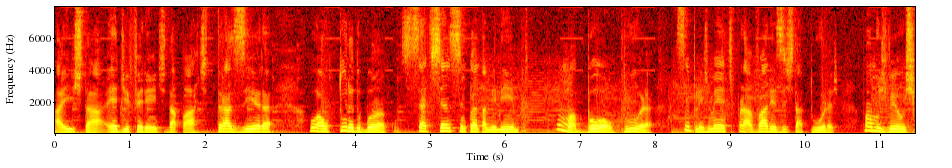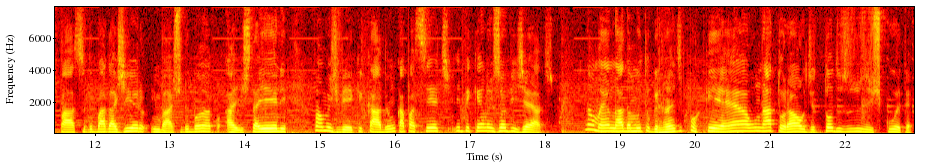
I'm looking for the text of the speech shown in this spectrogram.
aí está, é diferente da parte traseira. A altura do banco, 750 milímetros, uma boa altura, simplesmente para várias estaturas. Vamos ver o espaço do bagageiro embaixo do banco, aí está ele. Vamos ver que cabe um capacete e pequenos objetos. Não é nada muito grande porque é o natural de todos os scooters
